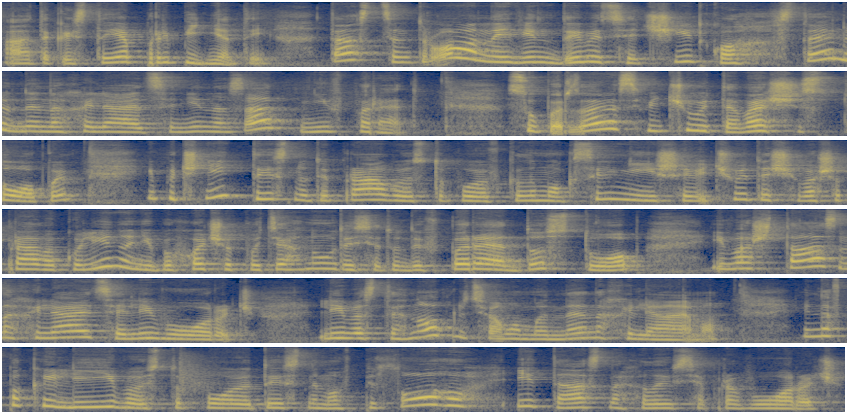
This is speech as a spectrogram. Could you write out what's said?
такий стає припіднятий. Таз центрований, він дивиться чітко в стелю, не нахиляється ні назад, ні вперед. Супер. Зараз відчуйте ваші стопи і почніть тиснути правою стопою в килимок сильніше. Відчуйте, що ваше праве коліно ніби хоче потягнутися туди вперед до стоп, і ваш таз нахиляється ліворуч. Ліве стегно при цьому ми не нахиляємо. І навпаки, лівою стопою тиснемо в підлогу, і таз нахилився праворуч.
